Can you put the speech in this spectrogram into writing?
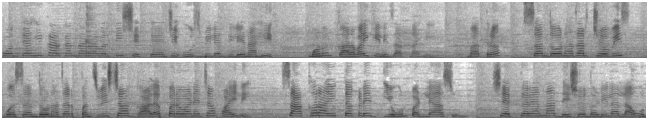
कोणत्याही कारखानदारावरती शेतकऱ्यांची ऊस बिले दिले नाहीत म्हणून कारवाई केली जात नाही. मात्र सन दोन हजार चोवीस व सन दोन हजार पंचवीसच्या गाळप परवान्याच्या फायली साखर आयुक्ताकडे येऊन पडल्या असून शेतकऱ्यांना देशोधडीला लावून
